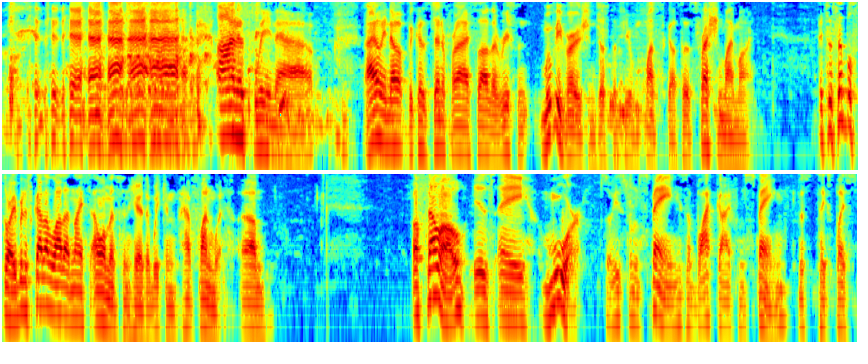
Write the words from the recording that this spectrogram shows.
Honestly, now. I only know it because Jennifer and I saw the recent movie version just a few months ago, so it's fresh in my mind. It's a simple story, but it's got a lot of nice elements in here that we can have fun with. Um, Othello is a Moor, so he's from Spain. He's a black guy from Spain. This takes place,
